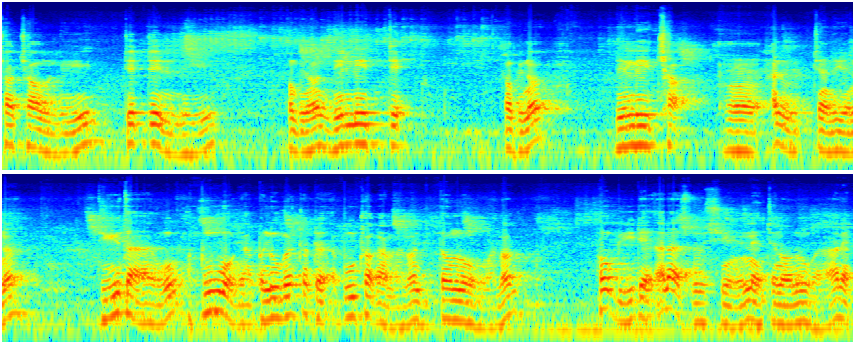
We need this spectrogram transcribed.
664 114ဟုတ်ပြီနော်441 ဟုတ်ပြီနော်လေးလေးချက်အဲ့လိုကြံသေးတယ်နော်ဒီဥတာကိုအပူးပေါ်ဗျာဘလို့ပဲထွက်တဲ့အပူးထွက်ကမှာနော်ဒီသုံးလုံးပေါ့နော်ဟုတ်ပြီတဲ့အဲ့ဒါဆိုလို့ရှိရင်ねကျွန်တော်တို့ကတဲ့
